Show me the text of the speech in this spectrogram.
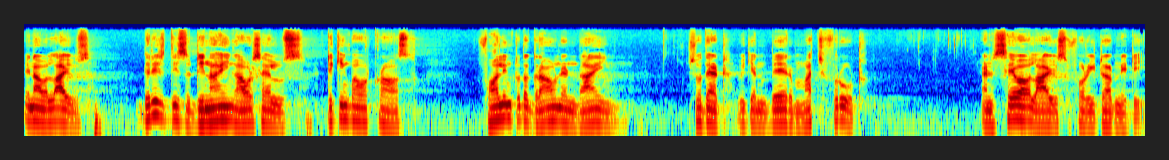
in our lives, there is this denying ourselves, taking our cross, falling to the ground and dying so that we can bear much fruit and save our lives for eternity.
